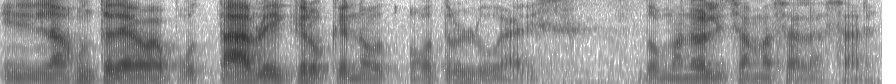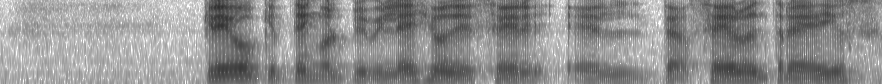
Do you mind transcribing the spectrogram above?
en la Junta de Agua Potable y creo que en otros lugares. Don Manuel Izama Salazar. Creo que tengo el privilegio de ser el tercero entre ellos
